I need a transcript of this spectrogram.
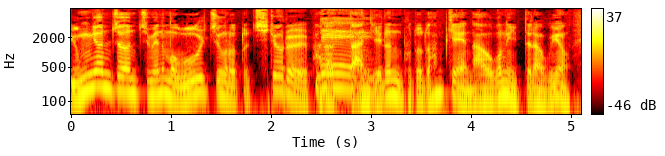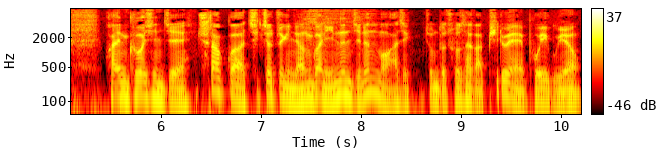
6년 전쯤에는 뭐 우울증으로 또 치료를 받았다 네. 이런 보도도 함께 나오고는 있더라고요. 과연 그것이 이제 추락과 직접적인 연관이 있는지는 뭐 아직 좀 더 조사가 필요해 보이고요.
